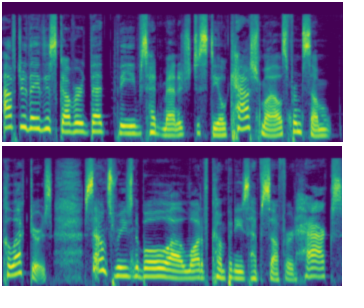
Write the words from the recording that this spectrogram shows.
after they discovered that thieves had managed to steal cash miles from some collectors. Sounds reasonable. A lot of companies have suffered hacks.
